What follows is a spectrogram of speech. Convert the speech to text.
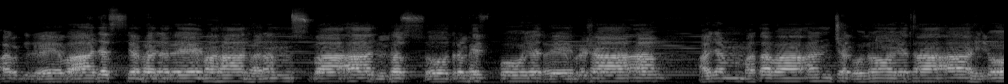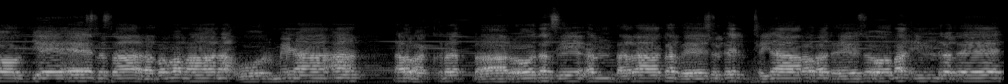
अग्रे वाजस्य भजते महाधनम् स्वायुधः सोतृभिः पूयते वृषाः अयम् मतवा अञ्चकुनो यथा हितो व्ये ससारपवमान ऊर्मिणाः। तव क्रत्वा रोदसी अन्तराकवेषु तिर्धिया भवते सोम इन्द्रते।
